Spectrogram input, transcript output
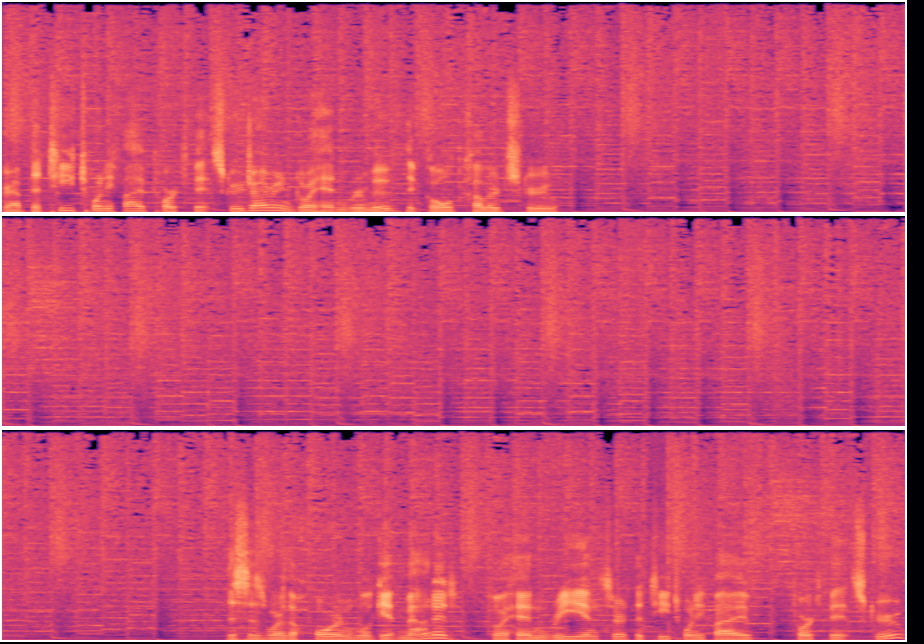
Grab the T25 Torx bit screwdriver and go ahead and remove the gold colored screw. This is where the horn will get mounted. Go ahead and reinsert the T25 Torx bit screw.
